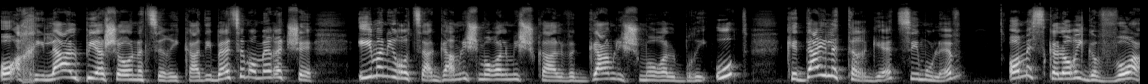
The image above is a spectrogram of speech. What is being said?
או אכילה על פי השעון הצריקדי, בעצם אומרת ש... אם אני רוצה גם לשמור על משקל וגם לשמור על בריאות, כדאי לטרגט, שימו לב, עומס קלורי גבוה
